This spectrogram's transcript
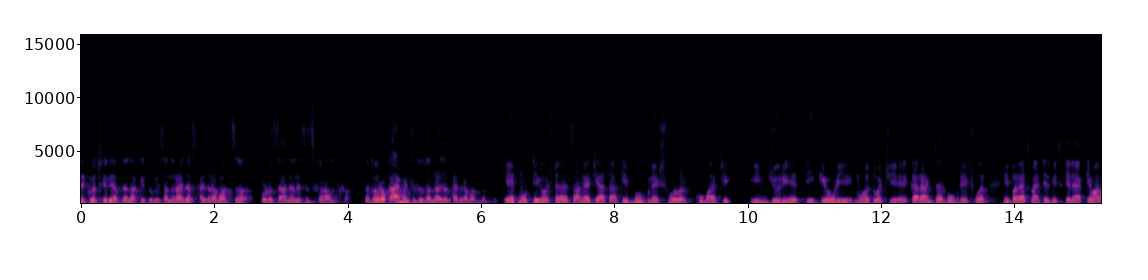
रिक्वेस्ट केली आपल्याला की तुम्ही सनरायझर्स हैदराबादचं थोडंसं अनालिसिस कराल का? तर गौरव काय म्हणशील तू सनरायझर्स हैदराबादबद्दल एक मोठी गोष्ट सांगायची आता की भुवनेश्वर कुमारची इंजुरी आहे ती केवढी महत्वाची आहे? कारण जर भुवनेश्वरनी बऱ्याच मॅचेस मिस केल्या किंवा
